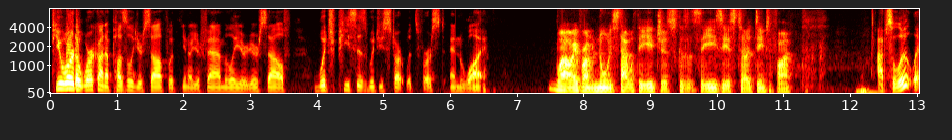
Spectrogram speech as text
If you were to work on a puzzle yourself with, you know, your family or yourself, which pieces would you start with first and why? Well, everyone would normally start with the edges because it's the easiest to identify. Absolutely,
